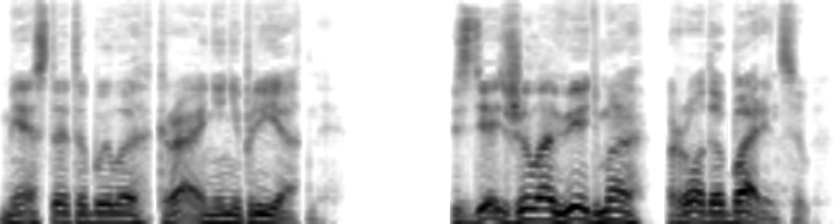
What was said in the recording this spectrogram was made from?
Место это было крайне неприятное. Здесь жила ведьма рода Баренцевых.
